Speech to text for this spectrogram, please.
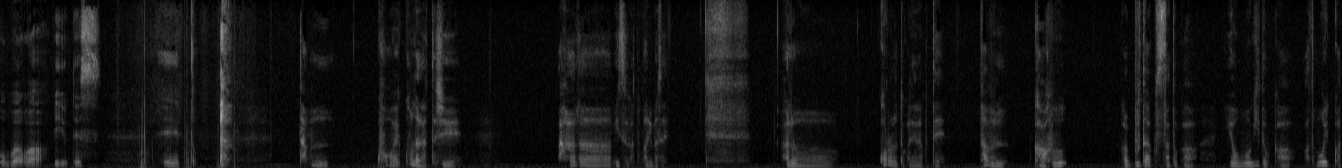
こんばんは、みゆです。えー、っと、多分、声こんなだったし、鼻水が止まりません。あの、コロナとかじゃなくて、多分、花粉、これ豚草とか、よもぎとか、あともう一個あっ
